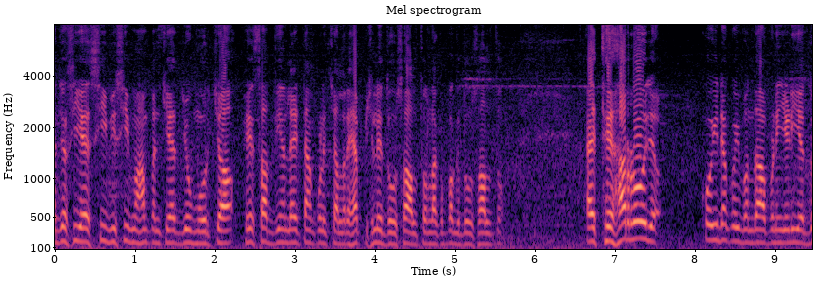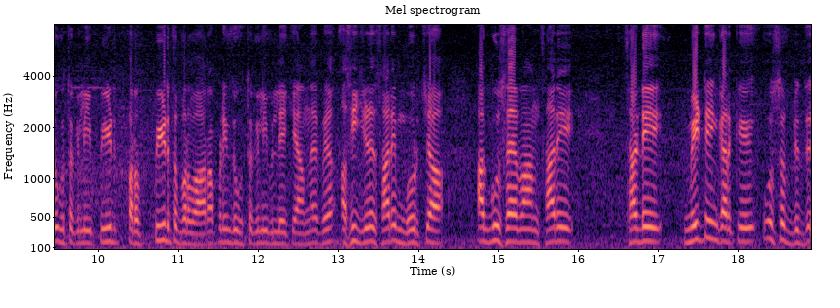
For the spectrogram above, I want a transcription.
ਅੱਜ ਅਸੀਂ ਐਸਸੀਬੀਸੀ ਮਹਾਪੰਚਾਇਤ ਜੋ ਮੋਰਚਾ ਫੇਸ ਸੱਤ ਦੀਆਂ ਲਾਈਟਾਂ ਕੋਲ ਚੱਲ ਰਿਹਾ ਪਿਛਲੇ 2 ਸਾਲ ਤੋਂ, ਲਗਭਗ 2 ਸਾਲ ਤੋਂ। ਇੱਥੇ ਹਰ ਰੋਜ਼ ਕੋਈ ਨਾ ਕੋਈ ਬੰਦਾ ਆਪਣੀ ਜਿਹੜੀ ਹੈ ਦੁੱਖ ਤਕਲੀਫ ਪੀੜਤ ਪਰ, ਪੀੜਤ ਪਰਿਵਾਰ ਆਪਣੀ ਦੁੱਖ ਤਕਲੀਫ ਲੈ ਕੇ ਆਉਂਦਾ ਫਿਰ ਅਸੀਂ ਜਿਹੜੇ ਸਾਰੇ ਮੋਰਚਾ, ਆਗੂ ਸਹਿਬਾਨ ਸਾਰੇ ਸਾਡੇ ਮੀਟਿੰਗ ਕਰਕੇ ਉਸ ਵਿਦ-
